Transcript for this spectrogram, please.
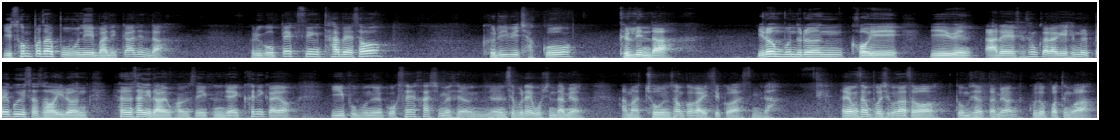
이 손바닥 부분이 많이 까진다. 그리고 백스윙 탑에서 그립이 자꾸 들린다. 이런 분들은 거의 이 왼, 아래 세 손가락에 힘을 빼고 있어서 이런 현상이 나올 가능성이 굉장히 크니까요. 이 부분을 꼭 생각하시면서 연, 연습을 해 보신다면 아마 좋은 성과가 있을 것 같습니다. 자, 영상 보시고 나서 도움 되셨다면 구독 버튼과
